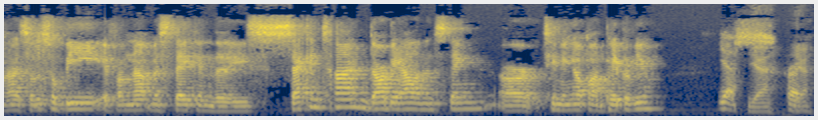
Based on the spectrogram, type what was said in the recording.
all right, so this will be, if I'm not mistaken, the second time Darby Allin and Sting are teaming up on pay per view. Yes. Yeah, Correct.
